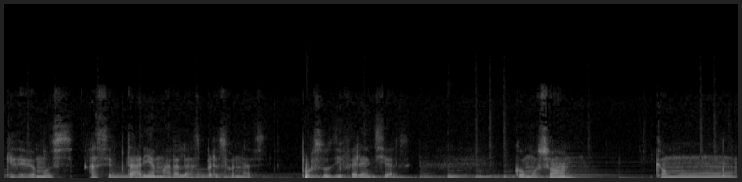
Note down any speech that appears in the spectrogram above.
que debemos aceptar y amar a las personas por sus diferencias, como son, como,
